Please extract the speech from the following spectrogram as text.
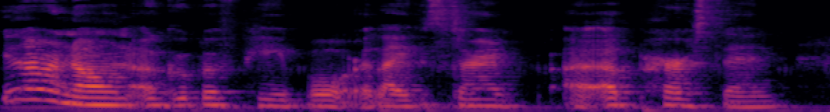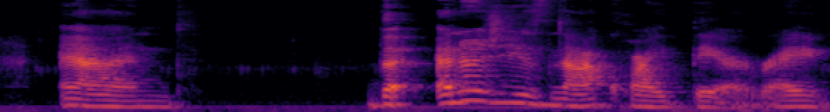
you never known a group of people or like certain a, person and the energy is not quite there, right?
